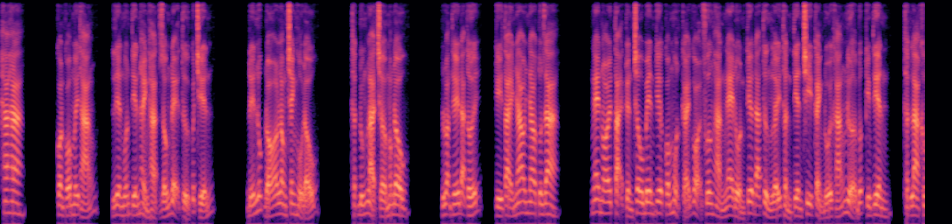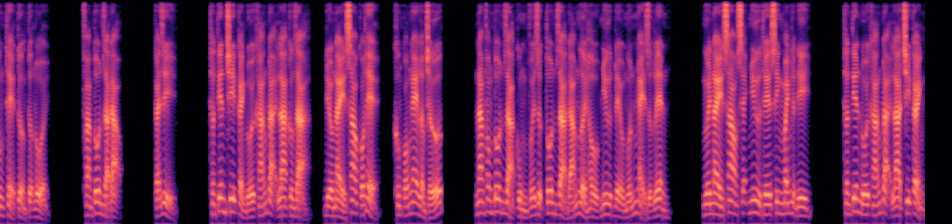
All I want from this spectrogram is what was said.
ha ha, còn có mấy tháng, liền muốn tiến hành hạt giống đệ tử quyết chiến. Đến lúc đó long tranh hổ đấu. Thật đúng là chờ mong đâu. Loạn thế đã tới, kỳ tài nhao nhao tuôn ra. Nghe nói tại tuyển châu bên kia có một cái gọi phương hàn nghe đồn kia đã từng lấy thần tiên chi cảnh đối kháng nửa bước kim tiên thật là không thể tưởng tượng nổi. Phàm tôn giả đạo. Cái gì? Thần tiên chi cảnh đối kháng đại la cương giả, điều này sao có thể? Không có nghe lầm chớ. Nam phong tôn giả cùng với dực tôn giả đám người hầu như đều muốn nhảy dựng lên. Người này sao sẽ như thế sinh manh liệt đi? Thần tiên đối kháng đại la chi cảnh,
